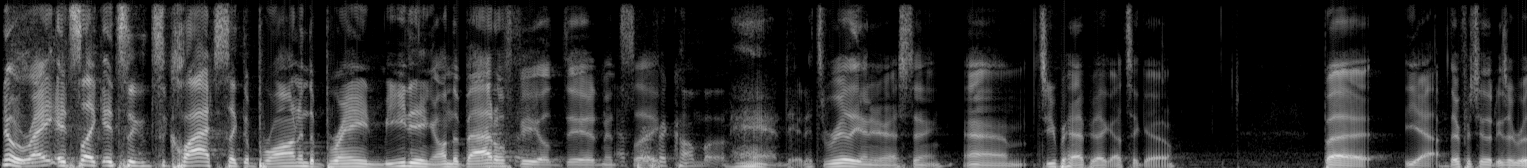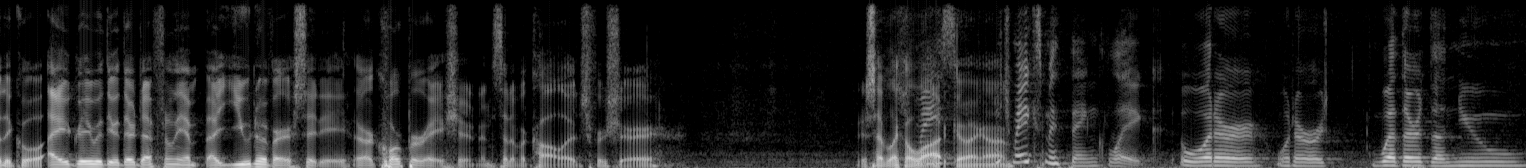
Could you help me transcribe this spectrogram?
No, right? It's like it's a, it's a clash. It's like the brawn and the brain meeting on the battlefield, dude. And A it's like, perfect combo. man, dude, it's really interesting. Um, super happy I got to go. But yeah, their facilities are really cool. I agree with you. They're definitely a, a university. They're a corporation instead of a college for sure. Just have like a Which lot makes- going on. Which makes me think like what are what are whether the new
